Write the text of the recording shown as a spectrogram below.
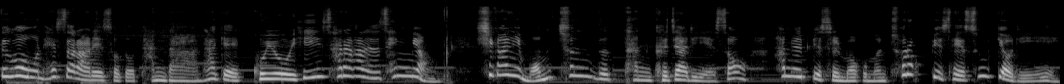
뜨거운 햇살 아래서도 단단하게 고요히 살아가는 생명, 시간이 멈춘 듯한 그 자리에서 하늘빛을 머금은 초록빛의 숨결이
